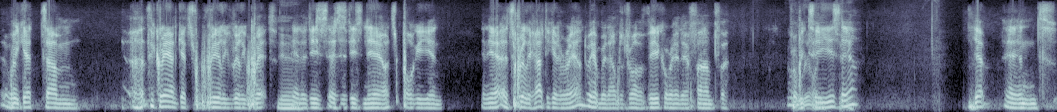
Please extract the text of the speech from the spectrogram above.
we get um, uh, the ground gets really, really wet, Yeah. and it is as it is now. It's boggy and and yeah, it's really hard to get around. We haven't been able to drive a vehicle around our farm for probably Oh, two really? years now. Yep, and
